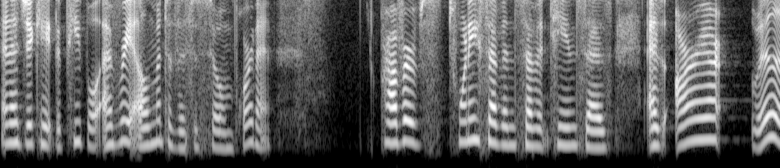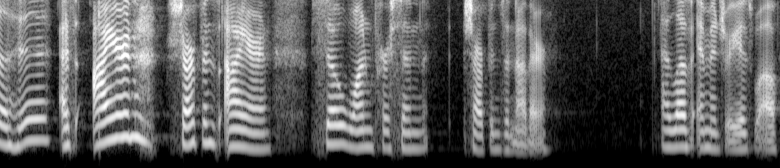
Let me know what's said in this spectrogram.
and educate the people. Every element of this is so important. Proverbs 27 17 says, As iron, as iron sharpens iron, so one person sharpens another. I love imagery as well.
